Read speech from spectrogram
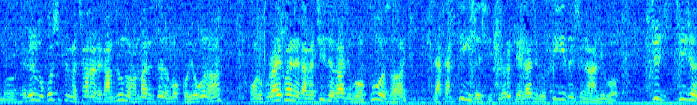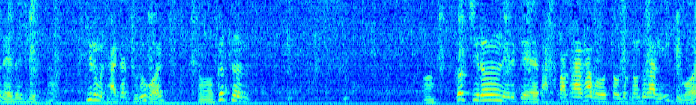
뭐 회를 먹고 싶으면 차라리 감성도 한 마리 썰어 먹고 요거는 오늘 후라이팬에다가 지져 가지고 구워서 약간 튀기듯이 이렇게 해가지고 튀기듯이는 아니고 지, 지져내듯이 어, 기름을 살짝 두르고 어 겉은 어, 껍질은 이렇게 바삭바삭하고 쫀득쫀득하게 익히고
